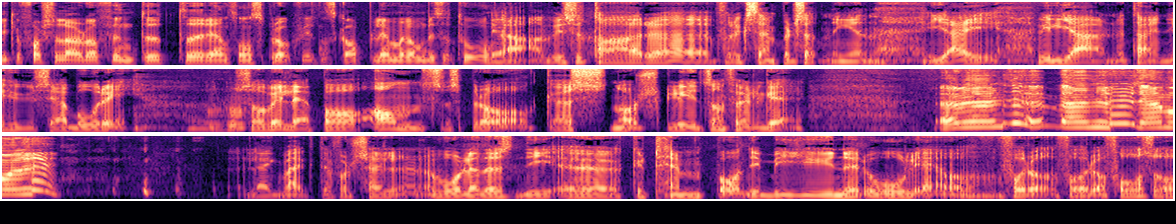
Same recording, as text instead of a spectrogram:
Hvilke forskjeller er det du har funnet ut eh, rent sånn språkvitenskapelig mellom disse to? Ja, Hvis du tar for eksempel setningen 'Jeg vil gjerne tegne huset jeg bor i', så vil det på åndsespråk, østnorsk, lyd som følger Legg merke til forskjellen, hvorledes de øker tempoet, de begynner rolig, for å, for å få så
